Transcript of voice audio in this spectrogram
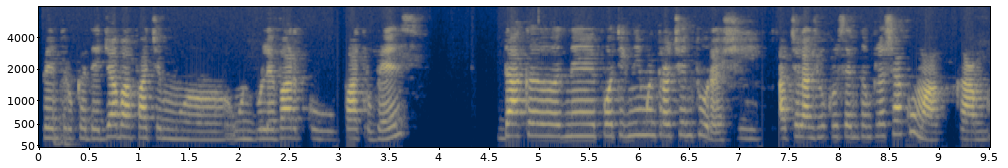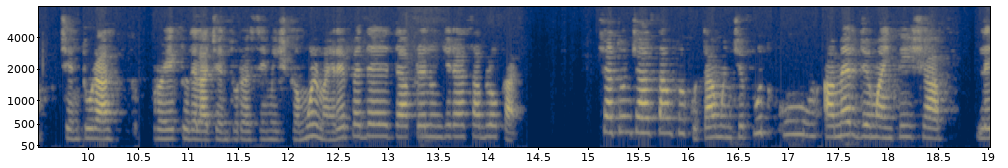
Pentru că degeaba facem uh, un bulevard cu patru benzi dacă ne potignim într-o centură și același lucru se întâmplă și acum, cam centura, proiectul de la centură se mișcă mult mai repede, dar prelungirea s-a blocat. Și atunci asta am făcut. Am început cu a merge mai întâi și a le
